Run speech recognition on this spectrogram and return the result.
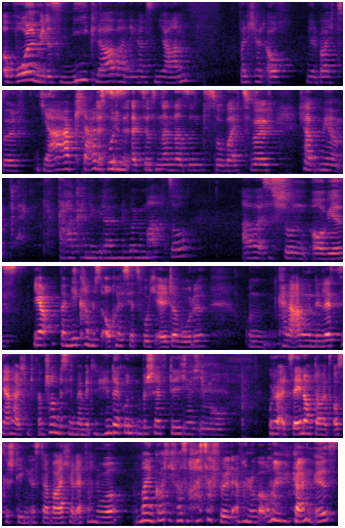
Obwohl mir das nie klar war in den ganzen Jahren, weil ich halt auch, alt war ich? Zwölf. Ja, klar, das Als, wurde... die, als die auseinander sind, so war ich zwölf. Ich habe mir gar keine Gedanken drüber gemacht, so. Aber es ist schon obvious. Ja, bei mir kam das auch erst jetzt, wo ich älter wurde. Und keine Ahnung, in den letzten Jahren habe ich mich dann schon ein bisschen mehr mit den Hintergründen beschäftigt. Ja, ich eben auch. Oder als Zane auch damals ausgestiegen ist, da war ich halt einfach nur, oh mein Gott, ich war so hasserfüllt, einfach nur, warum er gegangen ist.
